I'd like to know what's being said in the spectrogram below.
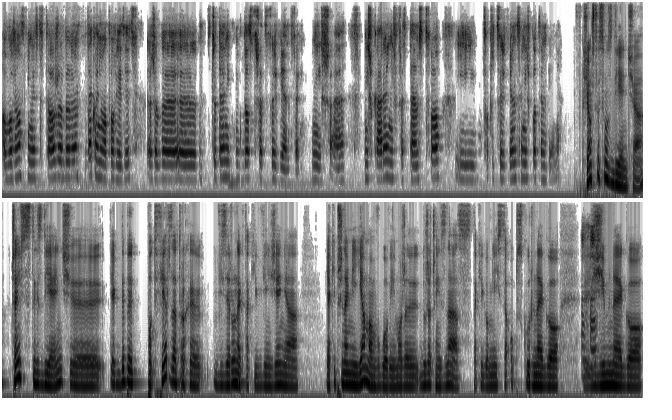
obowiązkiem jest to, żeby tak o nim opowiedzieć, żeby e, czytelnik mógł dostrzec coś więcej niż, e, niż karę, niż przestępstwo i poczuć coś więcej niż potępienie. Książce są zdjęcia. Część z tych zdjęć, e, jak gdyby potwierdza trochę wizerunek taki więzienia, jaki przynajmniej ja mam w głowie i może duża część z nas, takiego miejsca obskurnego, Aha. zimnego,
